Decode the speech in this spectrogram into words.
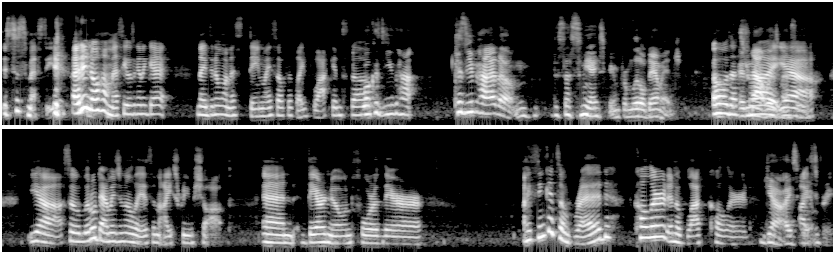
It's just messy. I didn't know how messy it was gonna get, and I didn't want to stain myself with like black and stuff. Well, because you've had, because you've had um the sesame ice cream from Little Damage. Oh, that's and right. messy. yeah, yeah. So Little Damage in LA is an ice cream shop, and they are known for their. I think it's a red colored and a black colored Yeah, ice cream. ice cream.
